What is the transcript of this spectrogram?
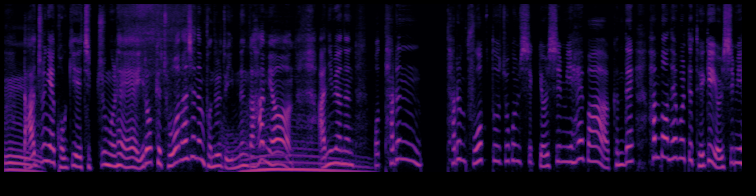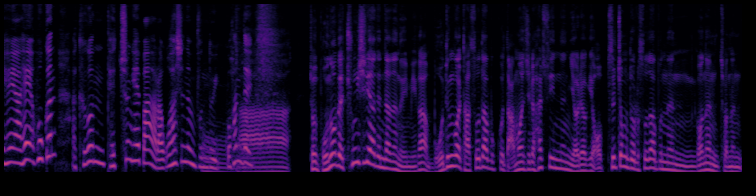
음. 나중에 거기에 집중을 해 이렇게 조언하시는 분들도 있는가 하면 음. 아니면은 뭐 다른 다른 부업도 조금씩 열심히 해봐. 근데 한번 해볼 때 되게 열심히 해야 해. 혹은 아 그건 대충 해봐라고 하시는 분도 어. 있고 한데 아, 전 본업에 충실해야 된다는 의미가 모든 걸 다 쏟아붓고 나머지를 할 수 있는 여력이 없을 정도로 쏟아붓는 거는 저는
